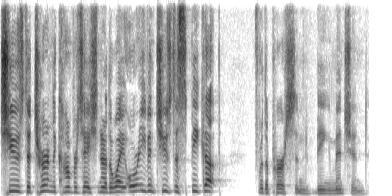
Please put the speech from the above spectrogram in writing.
choose to turn the conversation another way, or even choose to speak up for the person being mentioned?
